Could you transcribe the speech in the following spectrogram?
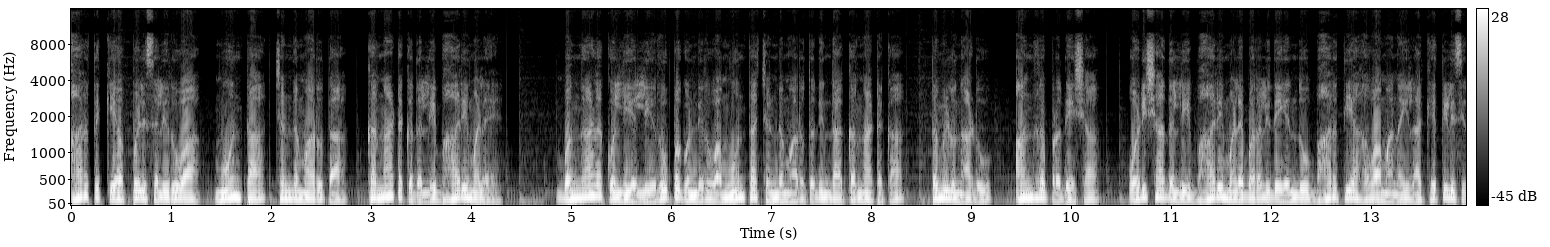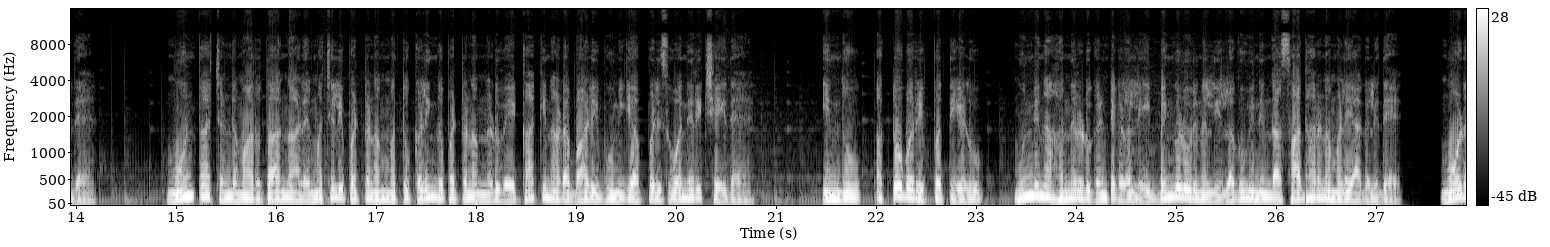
ಭಾರತಕ್ಕೆ ಅಪ್ಪಳಿಸಲಿರುವ ಮೋಂತಾ ಚಂಡಮಾರುತ ಕರ್ನಾಟಕದಲ್ಲಿ ಭಾರಿ ಮಳೆ. ಬಂಗಾಳ ಕೊಲ್ಲಿಯಲ್ಲಿ ರೂಪುಗೊಂಡಿರುವ ಮೋಂತಾ ಚಂಡಮಾರುತದಿಂದ ಕರ್ನಾಟಕ, ತಮಿಳುನಾಡು ಆಂಧ್ರಪ್ರದೇಶ ಒಡಿಶಾದಲ್ಲಿ ಭಾರಿ ಮಳೆ ಬರಲಿದೆ ಎಂದು ಭಾರತೀಯ ಹವಾಮಾನ ಇಲಾಖೆ ತಿಳಿಸಿದೆ. ಮೋಂತಾ ಚಂಡಮಾರುತ ನಾಳೆ ಮಚಲಿಪಟ್ಟಣಂ ಮತ್ತು ಕಳಿಂಗಪಟ್ಟಣಂ ನಡುವೆ ಕಾಕಿನಾಡ ಬಾಳಿ ಭೂಮಿಗೆ ಅಪ್ಪಳಿಸುವ ನಿರೀಕ್ಷೆಯಿದೆ ಇಂದು ಅಕ್ಟೋಬರ್ ಇಪ್ಪತ್ತೇಳು, ಮುಂದಿನ ಹನ್ನೆರಡು ಗಂಟೆಗಳಲ್ಲಿ ಬೆಂಗಳೂರಿನಲ್ಲಿ ಲಘುವಿನಿಂದ ಸಾಧಾರಣ ಮಳೆಯಾಗಲಿದೆ. ಮೋಡ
